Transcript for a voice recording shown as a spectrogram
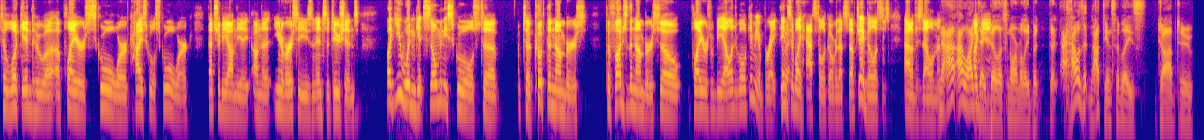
to look into a, a player's schoolwork, high school schoolwork. That should be on the on the universities and institutions. Like you wouldn't get so many schools to to cook the numbers, to fudge the numbers, so players would be eligible. Give me a break. The Okay. NCAA has to look over that stuff. Jay Bilas is out of his element. Now, I, I like Jay Bilas normally, but the, how is it not the NCAA's job to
